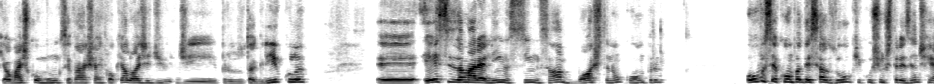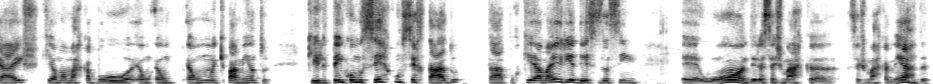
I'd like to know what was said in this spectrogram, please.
que é o mais comum que você vai achar em qualquer loja de, de produto agrícola. É, esses amarelinhos, assim, são uma bosta, não compra. Ou você compra desse azul, que custa uns 300 reais, que é uma marca boa, é um, é um, é um equipamento que ele tem como ser consertado, tá? Porque a maioria desses, assim, é, o Wonder, essas marcas essas marca merda,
